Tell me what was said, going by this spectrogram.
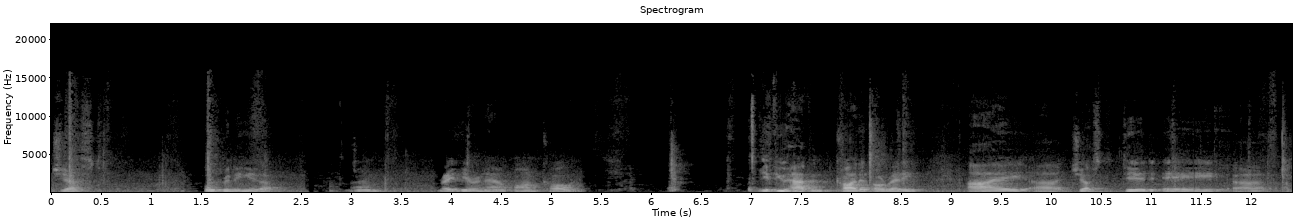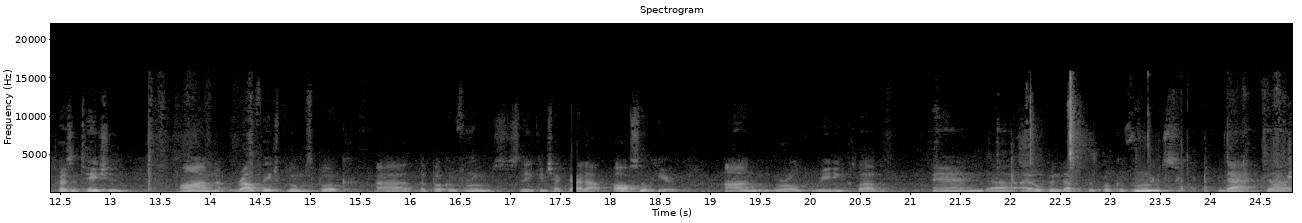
just opening it up um, right here and now on Callin. If you haven't caught it already, I uh, just did a, uh, a presentation on Ralph H. Blum's book, uh, The Book of Runes, so you can check that out. Also here on World Reading Club, and uh, I opened up the Book of Runes that uh,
